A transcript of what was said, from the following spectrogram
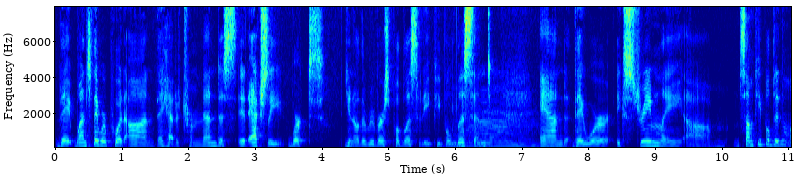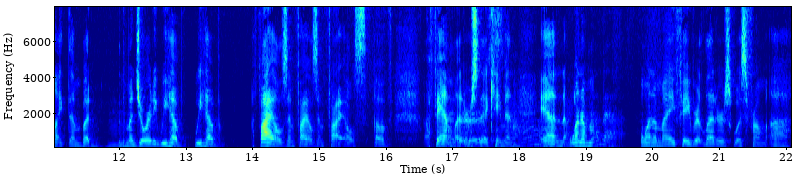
they once they were put on, they had a tremendous. It actually worked. You know, the reverse publicity. People listened, and they were extremely. Um, some people didn't like them, but the majority. We have we have files and files and files of uh, fan letters that came in, Oh, and one of one of my favorite letters was from a,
